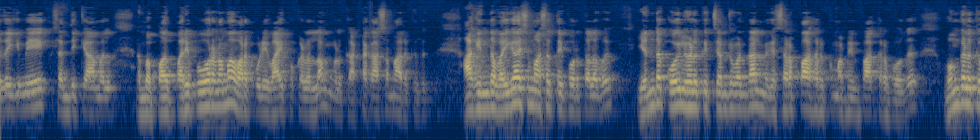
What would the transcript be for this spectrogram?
எதையுமே சந்திக்காமல் நம்ம ப பரிபூரணமாக வரக்கூடிய வாய்ப்புகள் எல்லாம் உங்களுக்கு அட்டகாசமாக இருக்குது. ஆக இந்த வைகாசி மாதத்தை பொறுத்தளவு எந்த கோயில்களுக்கு சென்று வந்தால் மிக சிறப்பாக இருக்கும் அப்படின்னு பார்க்குற போது உங்களுக்கு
